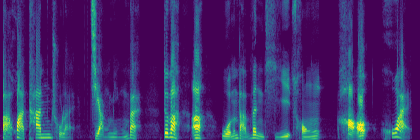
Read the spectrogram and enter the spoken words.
把话摊出来讲明白，对吧？啊，我们把问题从好坏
